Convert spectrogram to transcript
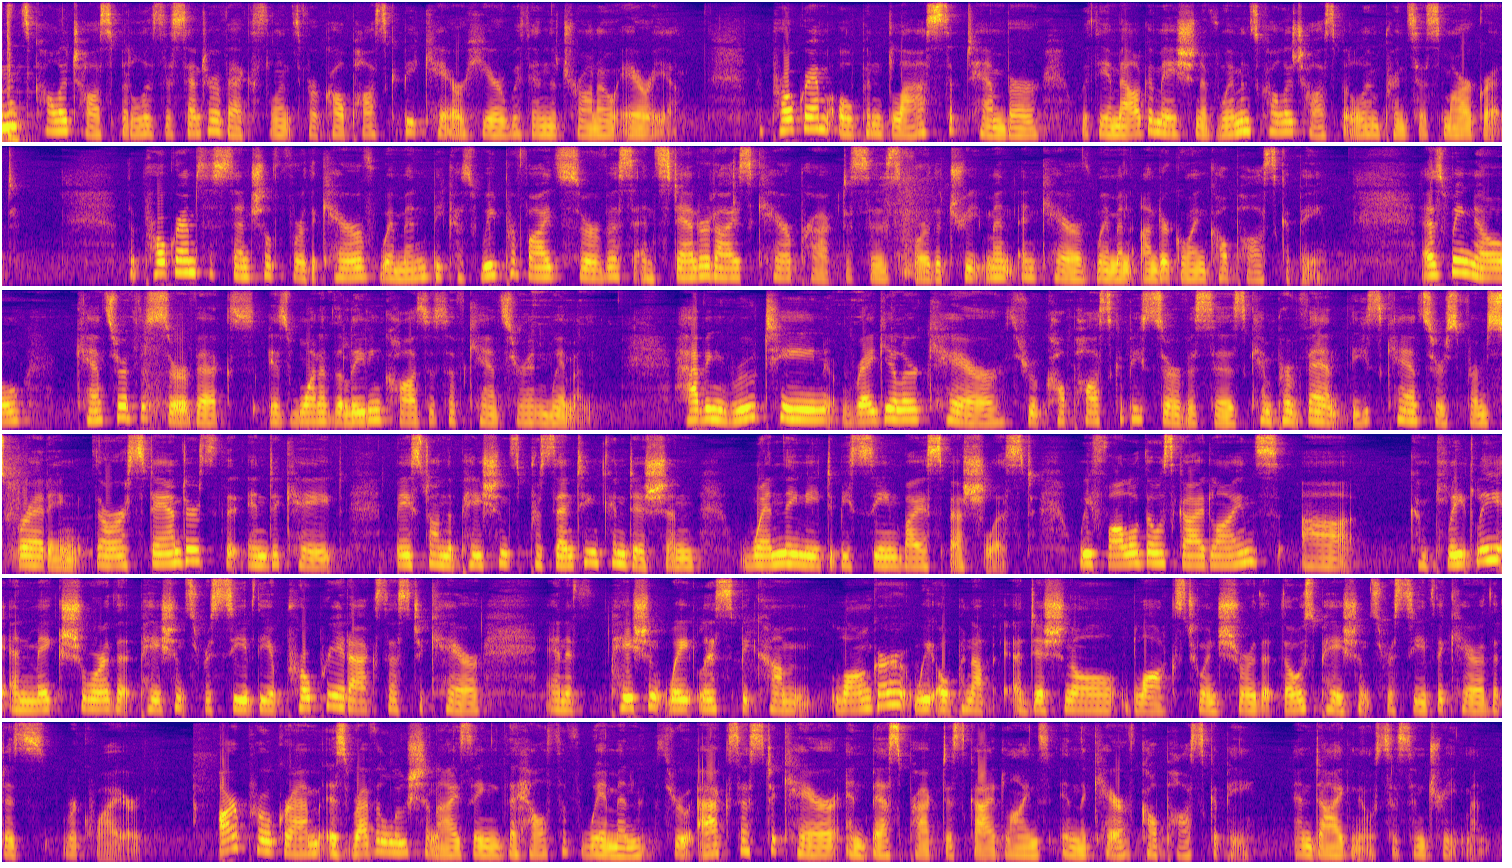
Women's College Hospital is the centre of excellence for colposcopy care here within the Toronto area. The program opened last September with the amalgamation of Women's College Hospital and Princess Margaret. The program is essential for the care of women because we provide service and standardized care practices for the treatment and care of women undergoing colposcopy. As we know, cancer of the cervix is one of the leading causes of cancer in women. Having routine, regular care through colposcopy services can prevent these cancers from spreading. There are standards that indicate, based on the patient's presenting condition, when they need to be seen by a specialist. We follow those guidelines uh, completely and make sure that patients receive the appropriate access to care. And if patient wait lists become longer, we open up additional blocks to ensure that those patients receive the care that is required. Our program is revolutionizing the health of women through access to care and best practice guidelines in the care of colposcopy and diagnosis and treatment.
